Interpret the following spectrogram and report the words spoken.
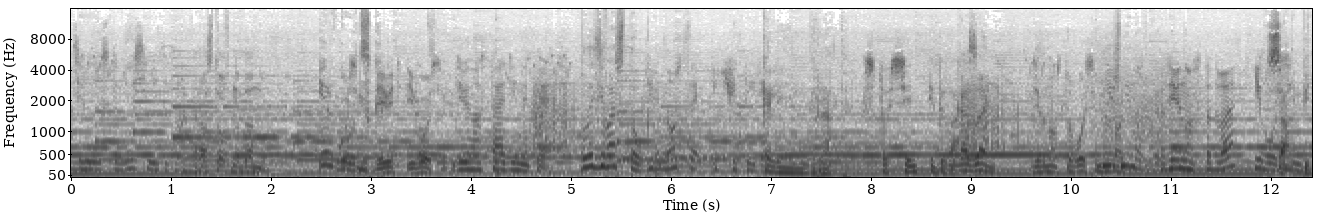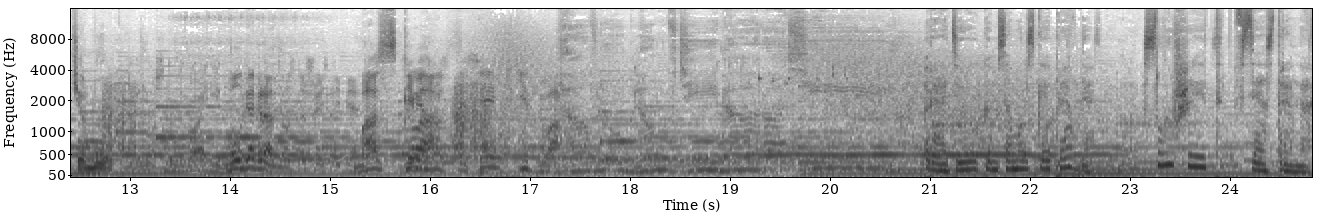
98,2. Ростов-на-Дону. Иркутск 89 и 8. 91,5. Владивосток 94. Калининград 107 и 2. Казань 98 и 0. Нижний Новгород 92 и 8. Санкт-Петербург 92 и 0. Волгоград Москва 97 и 2. Радио «Комсомольская правда». Слушает вся страна.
